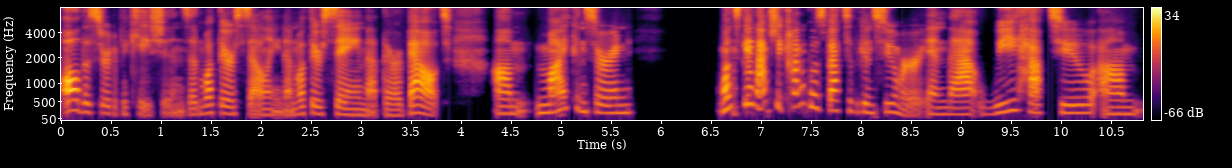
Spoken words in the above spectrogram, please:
all the certifications and what they're selling and what they're saying that they're about. Um, my concern, once again, actually kind of goes back to the consumer in that we have to um,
